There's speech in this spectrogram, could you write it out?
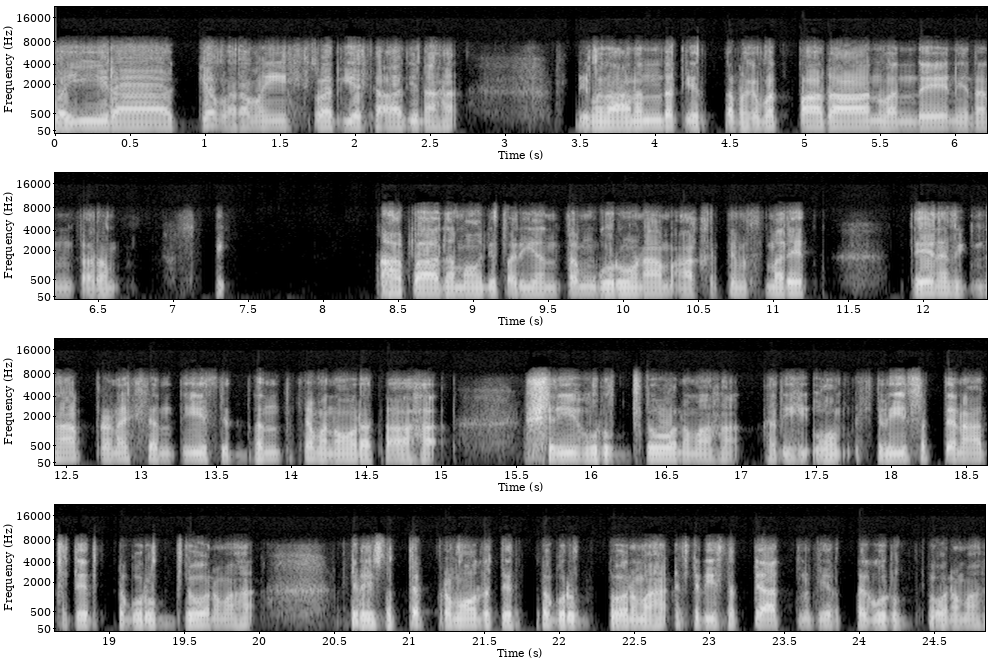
वैराग्य वरमैश्वर्यशालिनः श्रीमदानन्दतीर्थ भगवत्पादान् वंदे निरन्तरम्। आपादमौलिपर्यन्तं गुरूणाम् आकृतिं स्मरेत्। तेन विघ्ना प्रणश्यंती सिद्धंत च मनोरथाः ಶ್ರೀ ಗುರುಭ್ಯೋ ನಮಃ ಹರಿ ಓಂ ಶ್ರೀ ಸತ್ಯನಾಥ ತೀರ್ಥ ಗುರುಭ್ಯೋ ನಮಃ ಶ್ರೀ ಸತ್ಯ ಪ್ರಮೋದ ತೀರ್ಥ ಗುರುಭ್ಯೋ ನಮಃ ಶ್ರೀ ಸತ್ಯಾತ್ಮ ತೀರ್ಥ ಗುರುಭ್ಯೋ ನಮಃ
